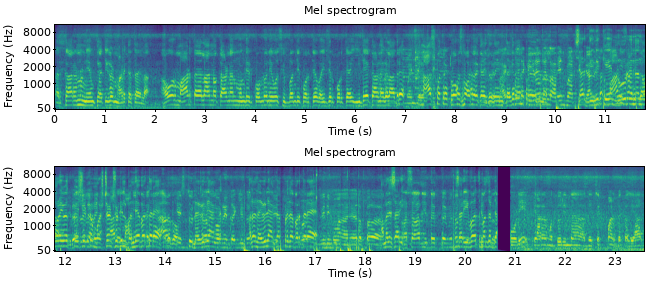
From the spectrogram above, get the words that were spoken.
ಸರ್ಕಾರನು ನೇಮಕಾತಿಗಳು ಮಾಡ್ಕೊತಾ ಇಲ್ಲ. ಅವ್ರು ಮಾಡ್ತಾ ಇಲ್ಲ ಅನ್ನೋ ಕಾರಣ ಮುಂದಿಟ್ಕೊಂಡು ನೀವು ಸಿಬ್ಬಂದಿ ಕೊರತೆ ವೈದ್ಯರು ಕೊರತೆ ಇದೇ ಕಾರಣಗಳಾದ್ರೆ ಆಸ್ಪತ್ರೆ ಕ್ಲೋಸ್ ಮಾಡ್ಬೇಕಾಯ್ತದೆ. ಸರ್ ದಿನಕ್ಕೆ ನೂರರಿಂದ ನೂರೈವತ್ತು ಪೇಷಂಟ್ ಬಸ್ ಸ್ಟ್ಯಾಂಡ್ ಶೂಟಿಲ್ ಬಂದೇ ಬರ್ತಾರೆ. ನವಿಲೆ? ಅಲ್ಲ ನವಿಲೆ ಅಂಕಪುರದ ಬರ್ತಾರೆ. ಆಮೇಲೆ ಸರ್- ಸರ್ ಇವತ್ತು ಬಂದು ನೋಡಿ ಯಾರ ಮದ್ದೂರಿಂದ ಅದೇ ಚೆಕ್ ಮಾಡ್ಬೇಕಲ್ಲ ಯಾರು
